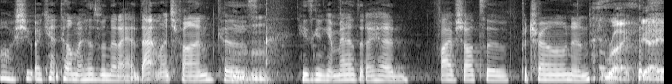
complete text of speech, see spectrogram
oh shoot, I can't tell my husband that I had that much fun because Mm-hmm. he's gonna get mad that I had five shots of Patron and Right. Yeah, yeah,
